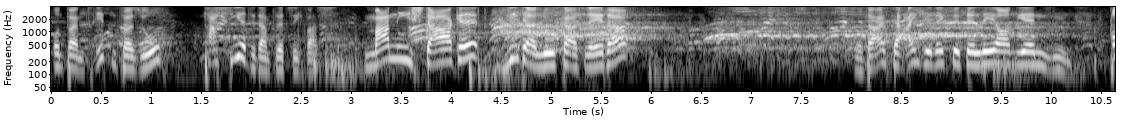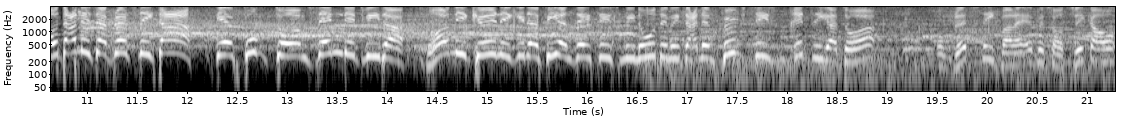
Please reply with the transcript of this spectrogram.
Und beim dritten Versuch passierte dann plötzlich was. Manni Starke. Wieder Lukas Reder. Und da ist der eingewechselte Leon Jensen. Und dann ist er plötzlich da. Der Funkturm sendet wieder. Ronny König in der 64. Minute mit seinem 50. Drittligator. Und plötzlich war der FSV Zwickau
